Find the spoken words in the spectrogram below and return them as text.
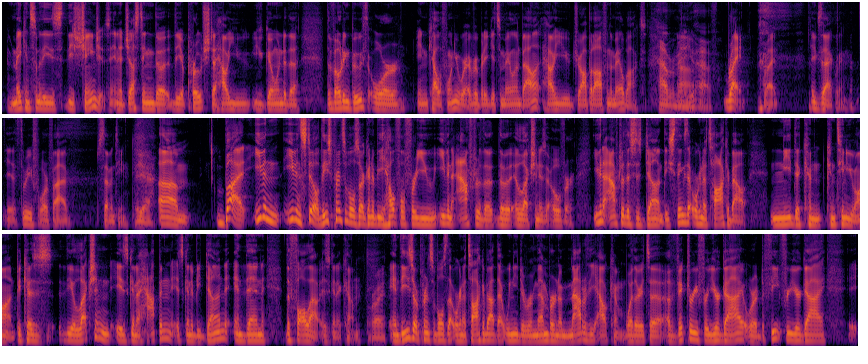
making some of these these changes and adjusting the the approach to how you you go into the the voting booth or in California where everybody gets a mail-in ballot, how you drop it off in the mailbox. However many uh, you have. Right, right, exactly. Yeah, three, four, five, 17. Yeah. Um, but even even still, these principles are going to be helpful for you even after the the election is over. Even after this is done, these things that we're going to talk about need to con- continue on because the election is going to happen. It's going to be done, and then the fallout is going to come. Right. And these are principles that we're going to talk about that we need to remember no matter the outcome, whether it's a, a victory for your guy or a defeat for your guy.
